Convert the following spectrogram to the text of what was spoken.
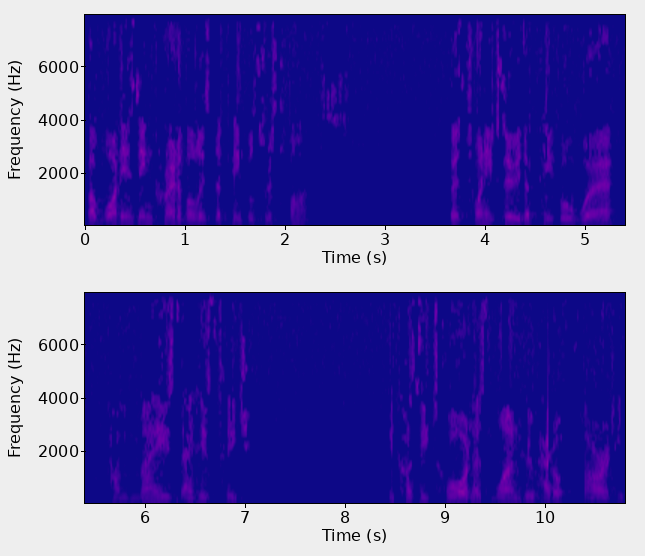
But what is incredible is the people's response. Verse 22 the people were amazed at his teaching because he taught as one who had authority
